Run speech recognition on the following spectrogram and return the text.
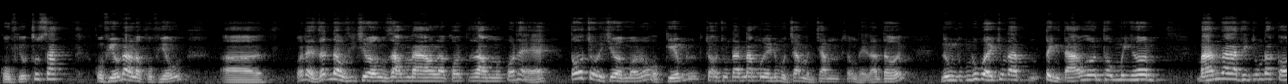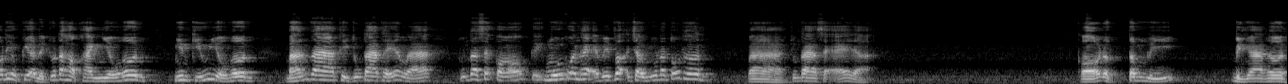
cổ phiếu xuất sắc cổ phiếu nào là cổ phiếu uh, có thể dẫn đầu thị trường dòng nào là có dòng có thể tốt cho thị trường mà nó có kiếm cho chúng ta 50 đến 100 phần trăm trong thời gian tới lúc, lúc ấy chúng ta tỉnh táo hơn thông minh hơn. Bán ra thì chúng ta có điều kiện để chúng ta học hành nhiều hơn nghiên cứu nhiều hơn. Bán ra thì chúng ta thấy rằng là chúng ta sẽ có cái mối quan hệ với vợ chồng chúng ta tốt hơn. Và chúng ta sẽ à, có được tâm lý bình an hơn.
